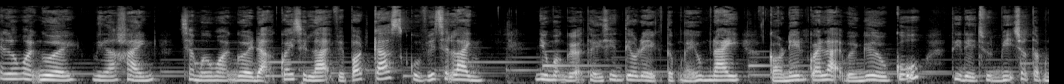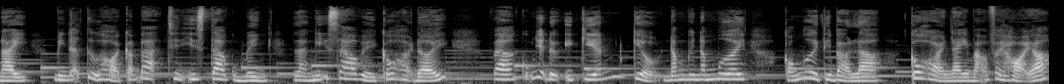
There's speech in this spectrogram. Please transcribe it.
Hello mọi người, mình là Khánh. Chào mừng mọi người đã quay trở lại với podcast của Viết Chữa Lành. Như mọi người đã thấy trên tiêu đề tập ngày hôm nay có nên quay lại với người yêu cũ thì để chuẩn bị cho tập này, mình đã thử hỏi các bạn trên Insta của mình là nghĩ sao về câu hỏi đấy và cũng nhận được ý kiến kiểu 50-50. Có người thì bảo là câu hỏi này mà cũng phải hỏi á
